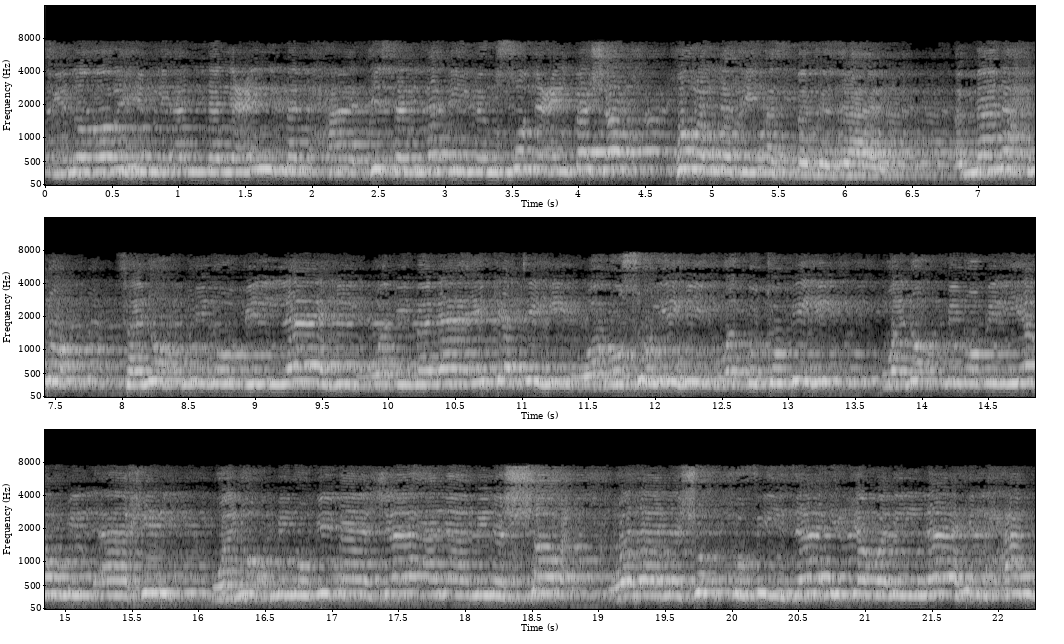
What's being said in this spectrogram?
في نظرهم لأن العلم الحادث الذي من صنع البشر هو الذي أثبت ذلك. أما نحن فنؤمن بالله وبملائكته ورسله وكتبه ونؤمن باليوم الآخر ونؤمن بما جاءنا من الشرع ولا نشك في ذلك ولله الحمد.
